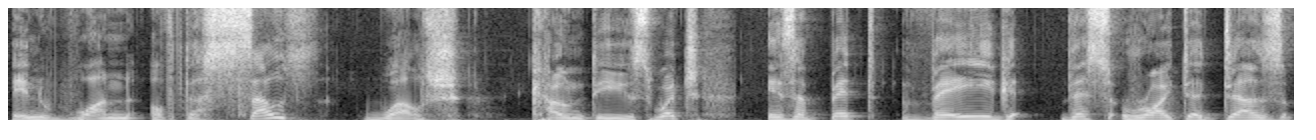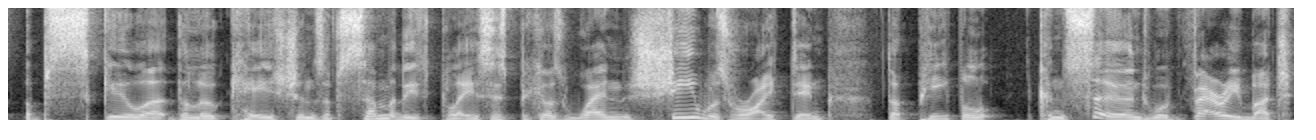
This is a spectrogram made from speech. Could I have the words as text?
in one of the South Welsh counties, which is a bit vague. This writer does obscure the locations of some of these places because when she was writing, the people concerned were very much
